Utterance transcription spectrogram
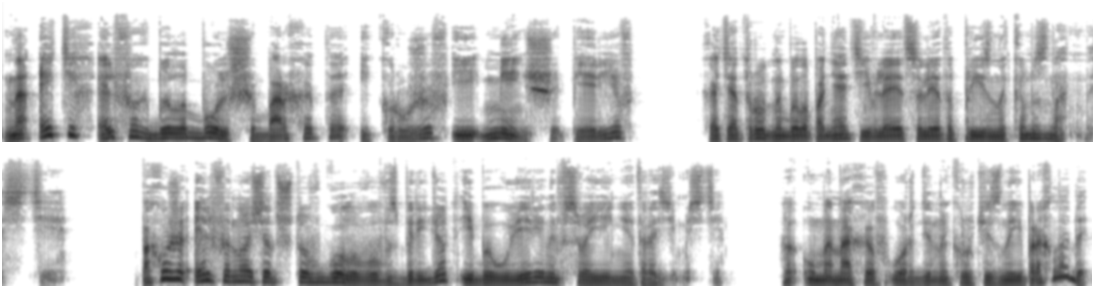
На этих эльфах было больше бархата и кружев и меньше перьев, хотя трудно было понять, является ли это признаком знатности. Похоже, эльфы носят, что в голову взбредет, ибо уверены в своей неотразимости. У монахов ордена крутизны и прохлады,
